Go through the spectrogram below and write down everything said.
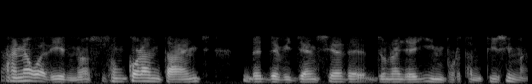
Anna ho ha dit, no? Són 40 anys de, de vigència d'una llei importantíssima.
